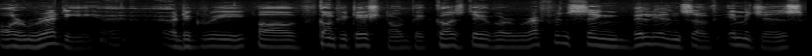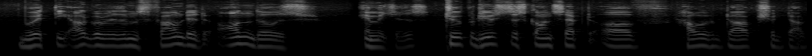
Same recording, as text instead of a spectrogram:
already uh, a degree of computational because they were referencing billions of images with the algorithms founded on those images to produce this concept of how dark should dark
